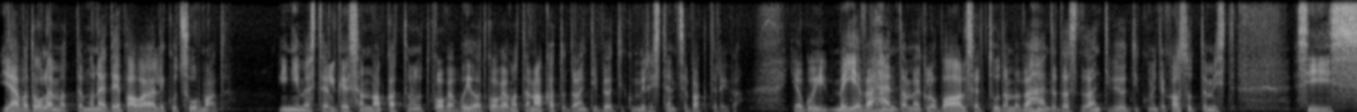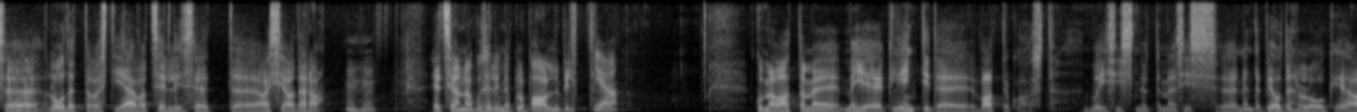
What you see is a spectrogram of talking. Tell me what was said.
jäävad olemata mõned ebavajalikud surmad inimestel, kes on nakatunud, võivad kogemata nakatuda antibiootikumi resistentse bakteriga. ja kui meie vähendame globaalselt, suudame vähendada seda antibiootikumide kasutamist, siis äh, loodetavasti jäävad sellised äh, asjad ära mm. -hmm. et see on nagu selline globaalne pilt. Kui me vaatame meie klientide vaatekohast või siis ütleme siis nende biotehnoloogia,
